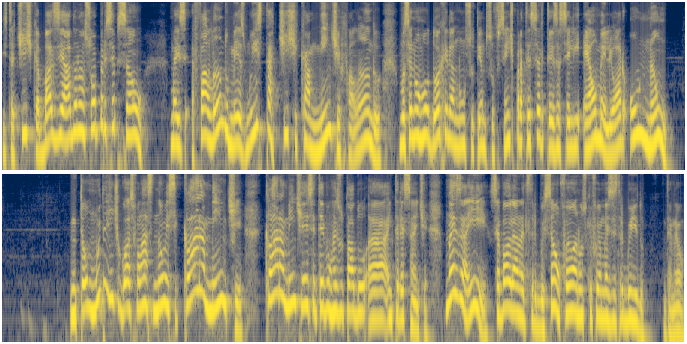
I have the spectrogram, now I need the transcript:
estatística baseada na sua percepção. Mas falando mesmo, estatisticamente falando, você não rodou aquele anúncio o tempo suficiente para ter certeza se ele é o melhor ou não. Então, muita gente gosta de falar assim, não, esse claramente, claramente esse teve um resultado uh, interessante. Mas aí, você vai olhar na distribuição, foi o anúncio que foi mais distribuído, entendeu?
